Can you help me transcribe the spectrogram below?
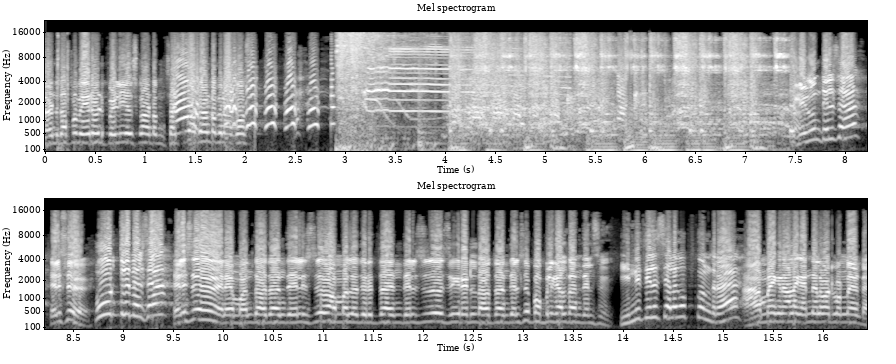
నన్ను తప్ప వేరే పెళ్ళి చేసుకుంటాను. చచ్చిపోతుంటది నాకు. నీకు తెలుసా? తెలుసు. పూర్తిగా తెలుసా? తెలుసు. నేను మందు అవుతాను తెలుసు అమ్మలో తిరుగుతాను తెలుసు సిగరెట్లు తాగుతాను తెలుసు పబ్బులకి వెళ్తాను తెలుసు. ఇన్ని తెలిసి ఎలా ఒప్పుకుందిరా? ఆ అమ్మాయికి నాలుగు అన్ని అలవాట్లు ఉన్నాయంట.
